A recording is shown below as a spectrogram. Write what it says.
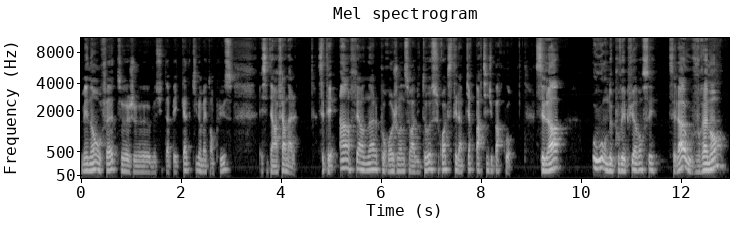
Mais non, au fait, je me suis tapé 4 km en plus, et c'était infernal. C'était infernal pour rejoindre ce ravito. Je crois que c'était la pire partie du parcours. C'est là où on ne pouvait plus avancer. C'est là où vraiment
